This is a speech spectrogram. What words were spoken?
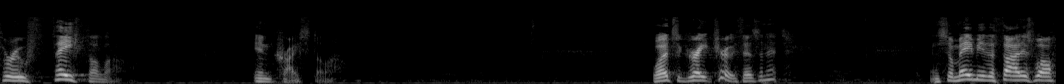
through faith alone, in Christ alone. Well, it's a great truth, isn't it? And so maybe the thought is, well,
